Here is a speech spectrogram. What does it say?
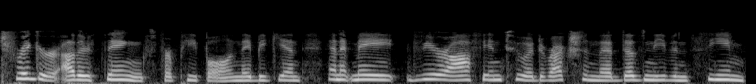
trigger other things for people and they begin and it may veer off into a direction that doesn't even seem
